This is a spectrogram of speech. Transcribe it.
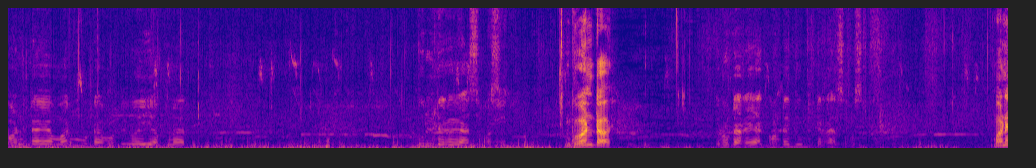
ঘন্টায় আমার মোটামুটি ওই আপনার দু লিটারের আশেপাশে। ঘন্টায়? রোটারে এক ঘন্টায় দু লিটারের আশেপাশে। মানে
